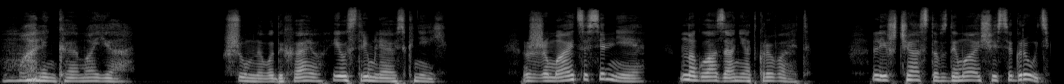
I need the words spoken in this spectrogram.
«Маленькая моя!» Шумно выдыхаю и устремляюсь к ней. Сжимается сильнее, но глаза не открывает. Лишь часто вздымающаяся грудь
